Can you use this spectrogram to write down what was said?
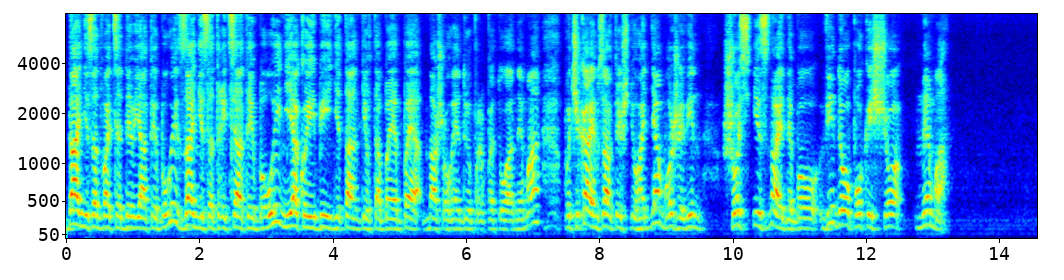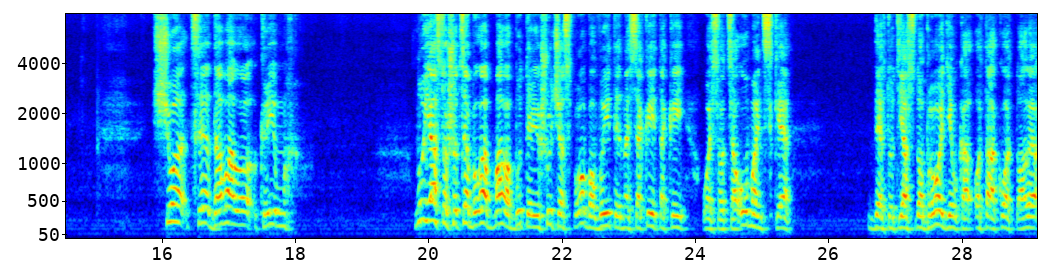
Дані за 29 були, дані за 30 були, ніякої бійні танків та БМП нашого Ендрю Перпетуа нема. Почекаємо завтрашнього дня, може він щось і знайде, бо відео поки що нема. Що це давало, крім. Ну, ясно, що це була б мала бути рішуча спроба вийти на сякий такий ось оце Уманське, де тут Яснобродівка, отак от, але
